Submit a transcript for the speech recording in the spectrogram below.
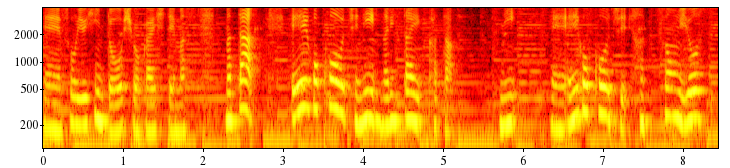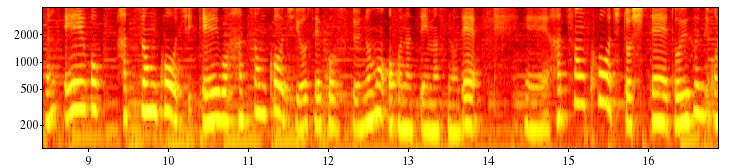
えそういうヒントを紹介しています。また英語コーチになりたい方にえ、英語コーチ発音養英語発音コーチ英語発音コーチ養成コースというのも行っていますので、えー、発音コーチとしてどういうふうに教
